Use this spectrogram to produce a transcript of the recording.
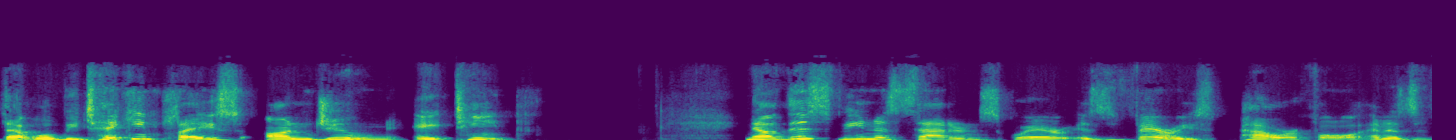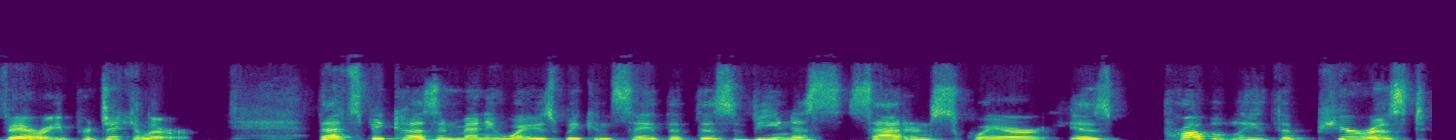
that will be taking place on June 18th. Now, this Venus Saturn square is very powerful and is very particular. That's because, in many ways, we can say that this Venus Saturn square is probably the purest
